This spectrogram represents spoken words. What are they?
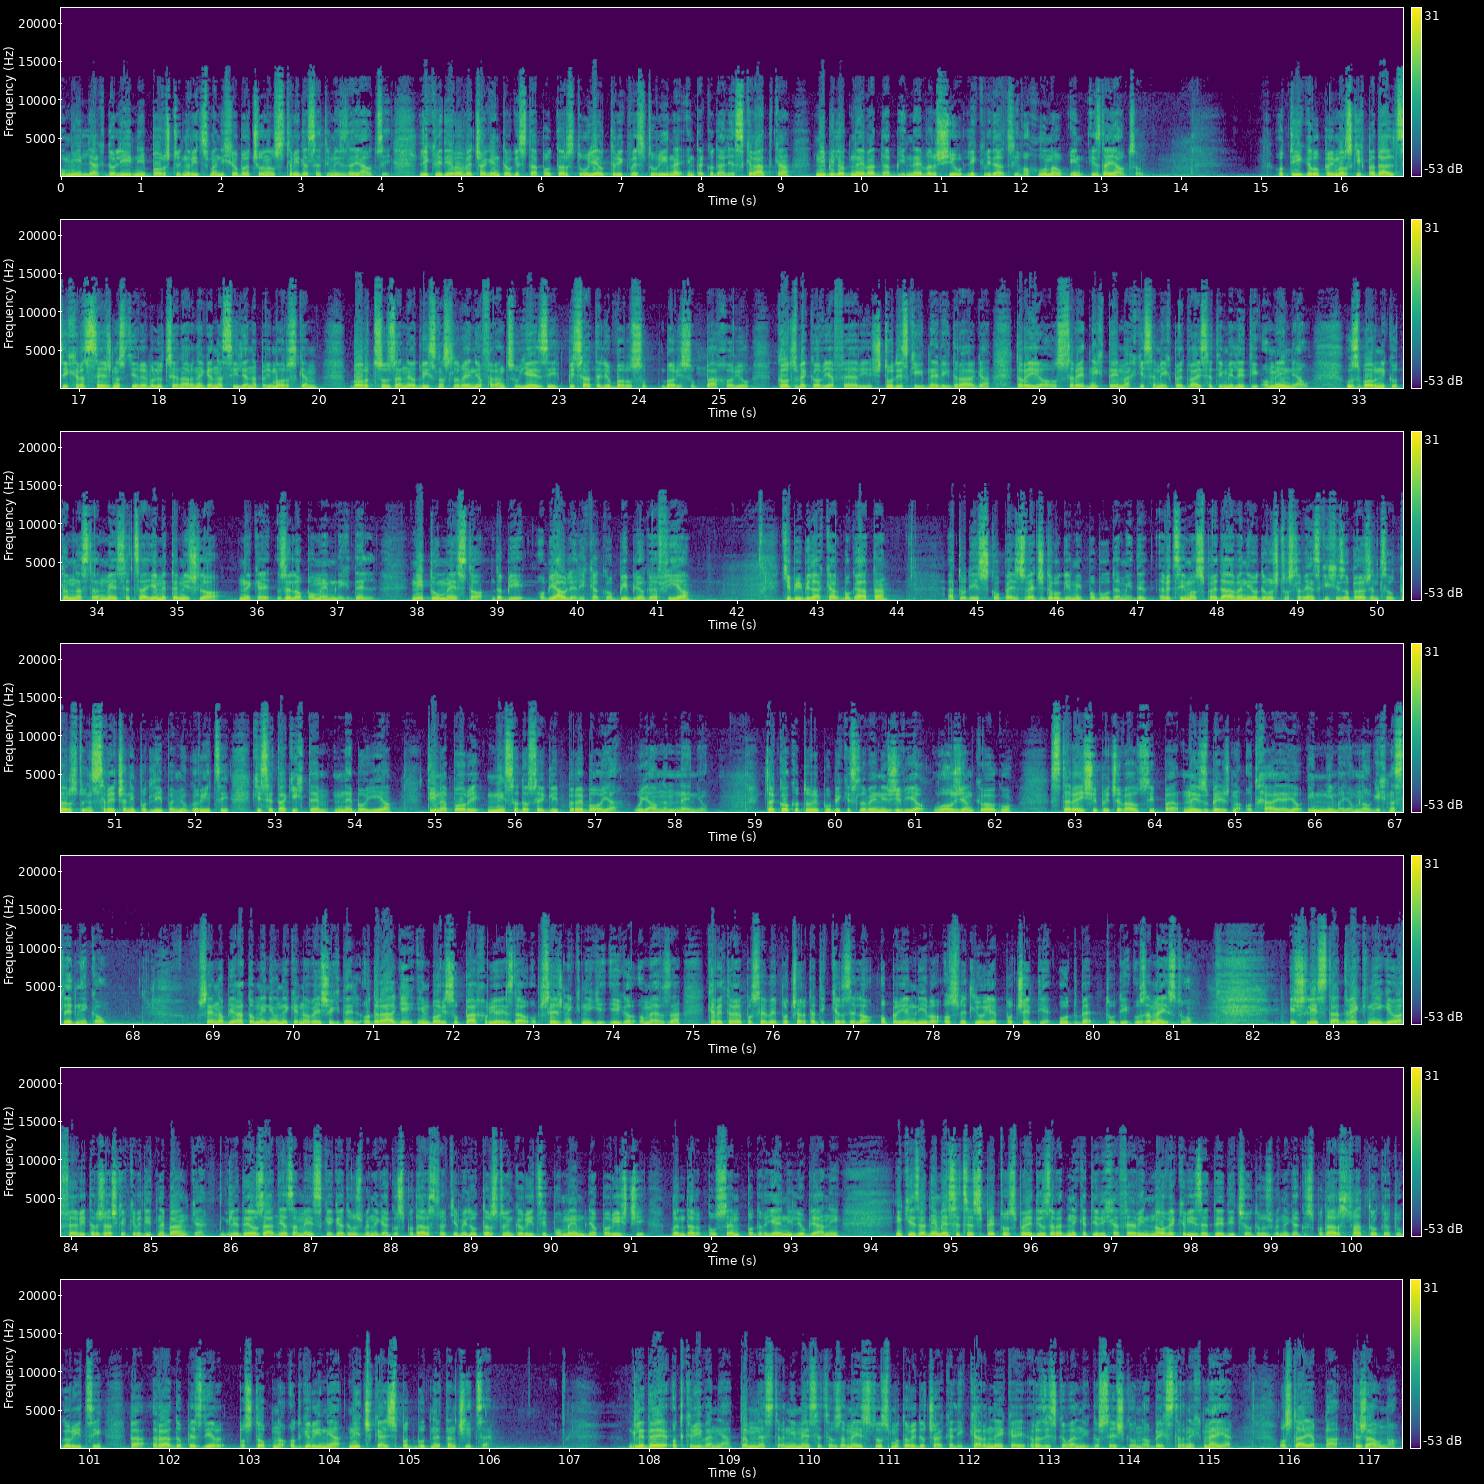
V Miljah, Dolini, Borštu in Ricmanih je obračunal s 30 izdajalci, likvidiral več agentov gestapa v Trstu, ujel tri kvesturine in tako dalje. Skratka, ni bilo dneva, da bi ne vršil likvidacij vohunov in izdajalcev o tigru, primorskih padalcih, razsežnosti revolucionarnega nasilja na primorskem, borcu za neodvisno Slovenijo Francu Jezi, pisatelju Borisu, Borisu Pahorju, Kocbekovi aferi, študijskih dnevih Draga, torej o srednjih temah, ki sem jih pred 20 leti omenjal v zborniku Temna stran meseca, je med temi šlo nekaj zelo pomembnih del. Ni tu mesto, da bi objavljali kako bibliografijo, ki bi bila kar bogata, a tudi skupaj z več drugimi pobudami, recimo s predavanji v Društvu slovenskih izobražencev v Trstu in srečani pod lipami v Gorici, ki se takih tem ne bojijo, ti napori niso dosegli preboja v javnem mnenju. Tako kot v Republiki Sloveniji živijo v ožjem krogu, starejši pričevalci pa neizbežno odhajajo in nimajo mnogih naslednikov. Vseeno bi rad omenil nekaj novejših del. O Dragi in Borisu Pahorju je izdal obsežni knjigi Igor Omerza, kar je treba posebej počrtati, ker zelo oprijemljivo osvetljuje početje udbe tudi v zamejstvu. Išli sta dve knjigi o aferi Tržaške kreditne banke. Glede ozadja zamejskega družbenega gospodarstva, ki je imelo v Trstu in Gorici pomembne oporišči, vendar povsem podrejeni ljubljani, in ki je zadnje mesece spet v spredju zaradi nekaterih afer in nove krize dedičev družbenega gospodarstva, tokrat v Gorici, pa Rado Pezdir postopno odgrinja nič kaj spodbudne tančice. Glede odkrivanja temne strani mesecev za mestu smo torej dočakali kar nekaj raziskovalnih dosežkov na obeh straneh meje. Ostaja pa težavno.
